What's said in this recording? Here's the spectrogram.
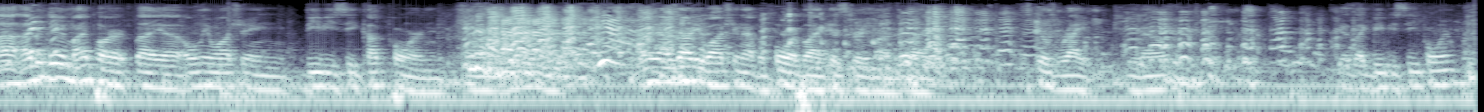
Uh, I've been doing my part by uh, only watching BBC cuck porn. I mean, I was already watching that before Black History Month, but it just feels right, you know? You guys like BBC porn?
